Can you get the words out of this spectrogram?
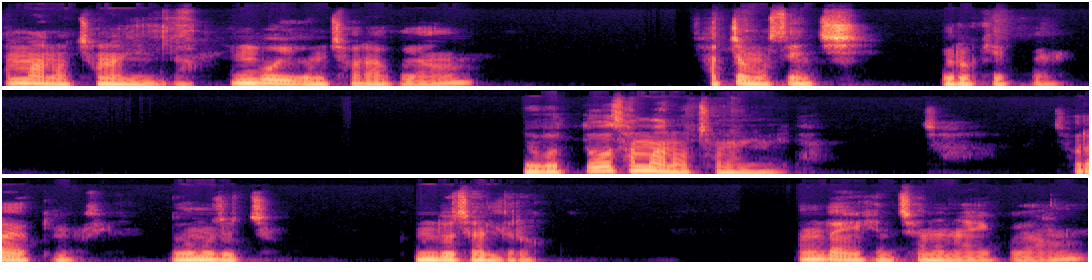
35,000원입니다. 행복이금 철하고요. 4.5cm 이렇게 예뻐요. 이것도 35,000원입니다. 자, 철화 엮임 보세요. 너무 좋죠. 금도 잘 들어. 상당히 괜찮은 아이고요.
